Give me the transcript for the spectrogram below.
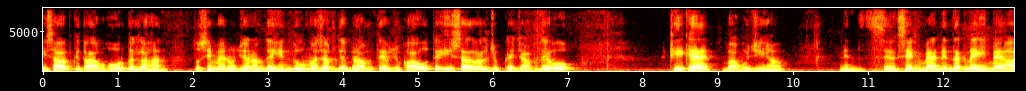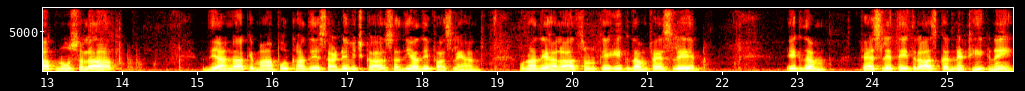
ਹਿਸਾਬ ਕਿਤਾਬ ਹੋਰ ਗੱਲਾਂ ਹਨ ਤੁਸੀਂ ਮੈਨੂੰ ਜਨਮ ਦੇ ਹਿੰਦੂ ਮਜ਼ਹਬ ਦੇ ਬ੍ਰਹਮ ਤੇ ਝੁਕਾਓ ਤੇ ਈਸਾ ਵੱਲ ਝੁਕੇ ਜਾਪਦੇ ਹੋ ਠੀਕ ਹੈ? ਬਾਬੂ ਜੀ ਹਾਂ। ਨਿੰਦ ਸਿੰਘ ਸਿੰਘ, ਮੈਂ ਨਿੰਦਕ ਨਹੀਂ, ਮੈਂ ਆਪ ਨੂੰ ਸਲਾਹ ਦਿਆਂਗਾ ਕਿ ਮਹਾਂਪੁਰਖਾਂ ਦੇ ਸਾਡੇ ਵਿਚਕਾਰ ਸਦੀਆਂ ਦੇ ਫਾਸਲੇ ਹਨ। ਉਹਨਾਂ ਦੇ ਹਾਲਾਤ ਸੁਣ ਕੇ ਇੱਕਦਮ ਫੈਸਲੇ ਇੱਕਦਮ ਫੈਸਲੇ ਤੇ ਇਤਰਾਜ਼ ਕਰਨੇ ਠੀਕ ਨਹੀਂ।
